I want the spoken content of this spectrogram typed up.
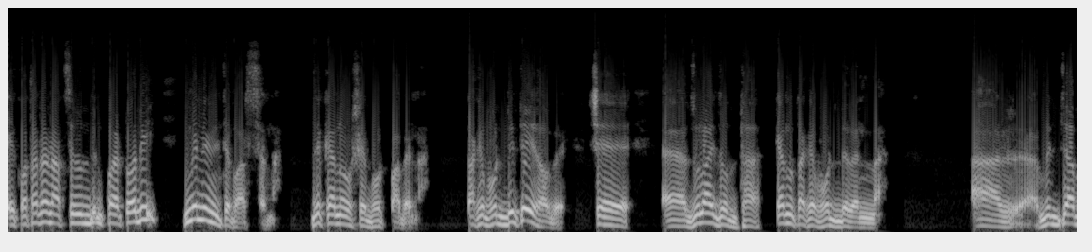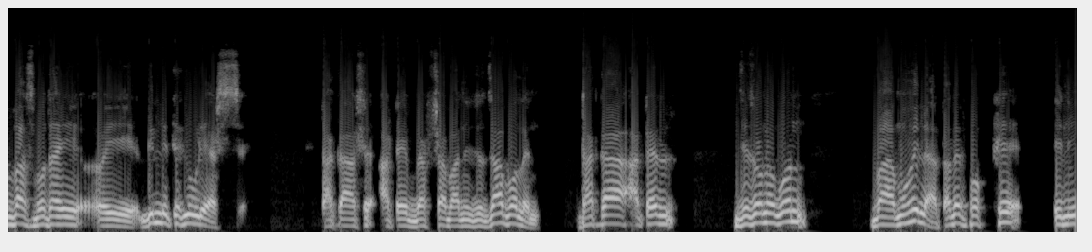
এই কথাটা নাসিরুদ্দিন পাটোয়ারি মেনে নিতে পারছে না, যে কেন সে ভোট পাবে না। তাকে ভোট দিতেই হবে। সে জুলাই যোদ্ধা, কেন তাকে ভোট দেবেন না? আর মির্জা আব্বাস বোধহয় ওই দিল্লি থেকে উড়ে আসছে। ঢাকা আটে ব্যবসা বাণিজ্য, যা বলেন, ঢাকা আটের যে জনগণ বা মহিলা তাদের পক্ষে তিনি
